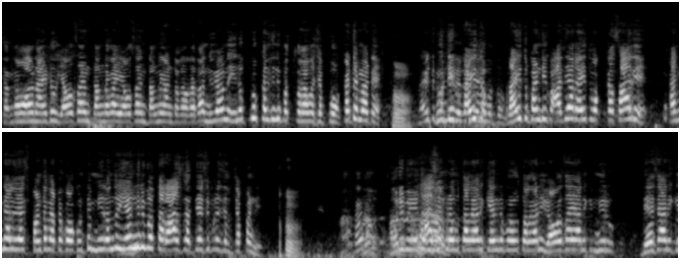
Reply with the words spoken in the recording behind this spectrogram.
చంద్రబాబు నాయుడు వ్యవసాయం దండగా వ్యవసాయం దండగా అంటున్నావు కదా నువ్వేమైనా ఇనుపు ముక్కలు తిని బతుకురావా చెప్పు ఒక్కటే మాటే. రైతు పండి రైతు రైతు పండికు అదే రైతు ఒక్కసారి కన్నెర చేసి పంట పెట్టకోకుంటే మీరందరూ ఏం తినిపోతారు రాష్ట్ర దేశ ప్రజలు చెప్పండి. రాష్ట్ర ప్రభుత్వాలు కానీ కేంద్ర ప్రభుత్వాలు కానీ వ్యవసాయానికి మీరు దేశానికి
